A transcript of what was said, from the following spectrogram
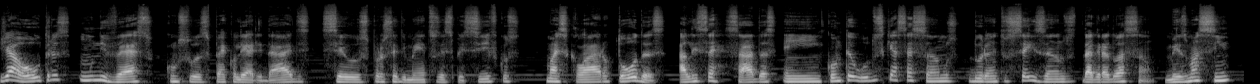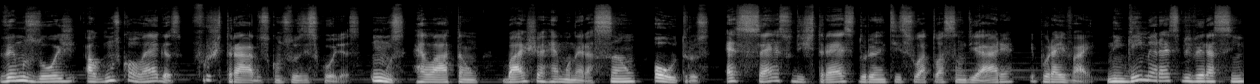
já outras um universo com suas peculiaridades, seus procedimentos específicos, mas claro, todas alicerçadas em conteúdos que acessamos durante os seis anos da graduação. Mesmo assim, vemos hoje alguns colegas frustrados com suas escolhas. Uns relatam baixa remuneração, outros excesso de estresse durante sua atuação diária e por aí vai. Ninguém merece viver assim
